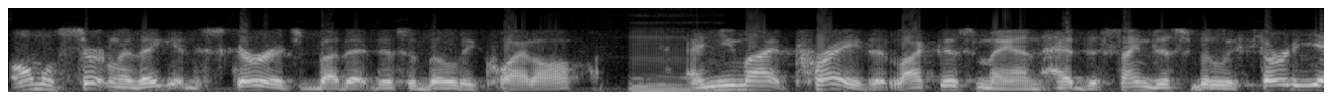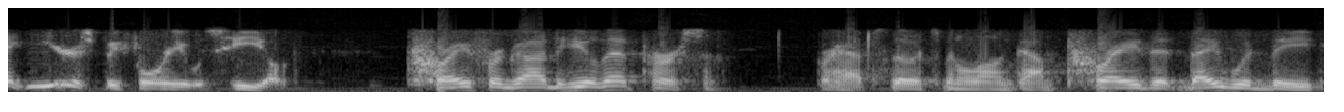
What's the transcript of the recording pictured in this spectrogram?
almost certainly, they get discouraged by that disability quite often. Mm. And you might pray that, like this man, had the same disability 38 years before he was healed. Pray for God to heal that person. perhaps though it's been a long time. Pray that they would be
